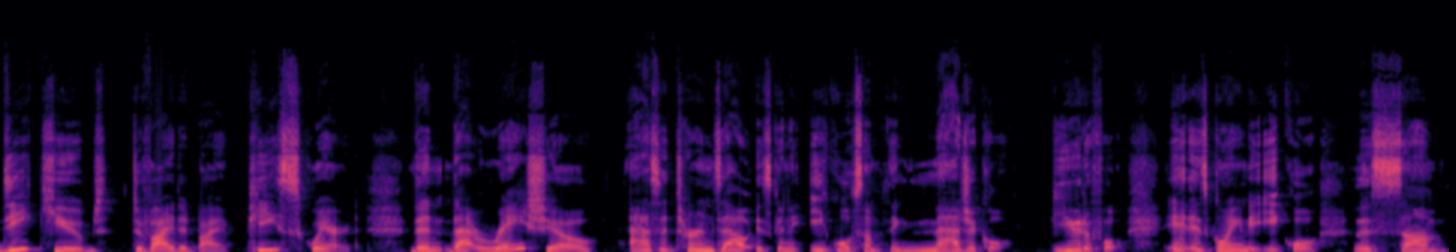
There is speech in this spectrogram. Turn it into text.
d cubed divided by p squared. Then that ratio, as it turns out, is going to equal something magical, beautiful. It is going to equal the sum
